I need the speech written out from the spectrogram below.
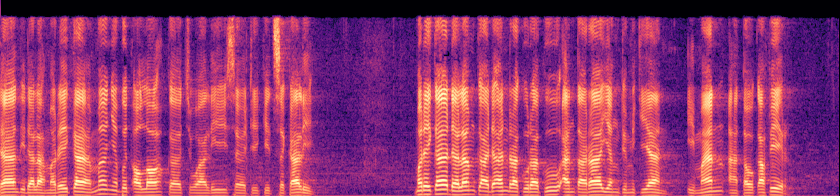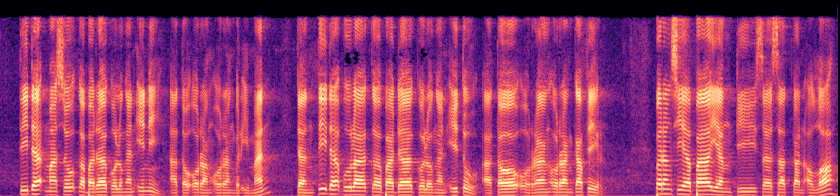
Dan tidaklah mereka menyebut Allah kecuali sedikit sekali. Mereka dalam keadaan ragu-ragu antara yang demikian, iman atau kafir tidak masuk kepada golongan ini atau orang-orang beriman dan tidak pula kepada golongan itu atau orang-orang kafir. Barang siapa yang disesatkan Allah,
